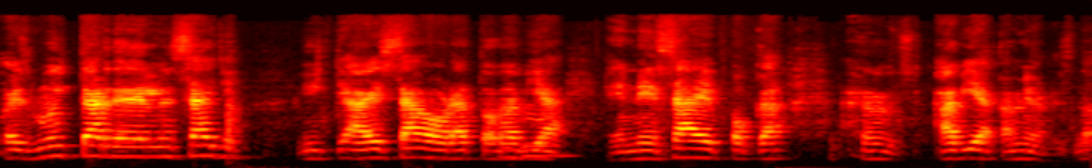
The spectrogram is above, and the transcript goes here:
pues muy tarde del ensayo. Y a esa hora todavía, en esa época, eh, había camiones, ¿no?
